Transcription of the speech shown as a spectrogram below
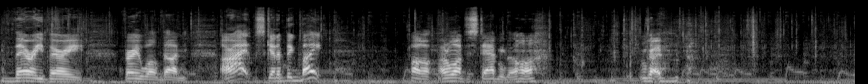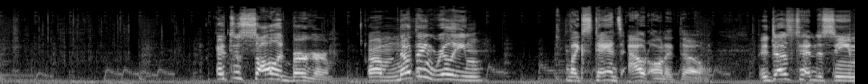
Very, very, very well done. All right, let's get a big bite. Oh, I don't want to stab me though, huh? Okay. It's a solid burger. Um, nothing really like stands out on it though. It does tend to seem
